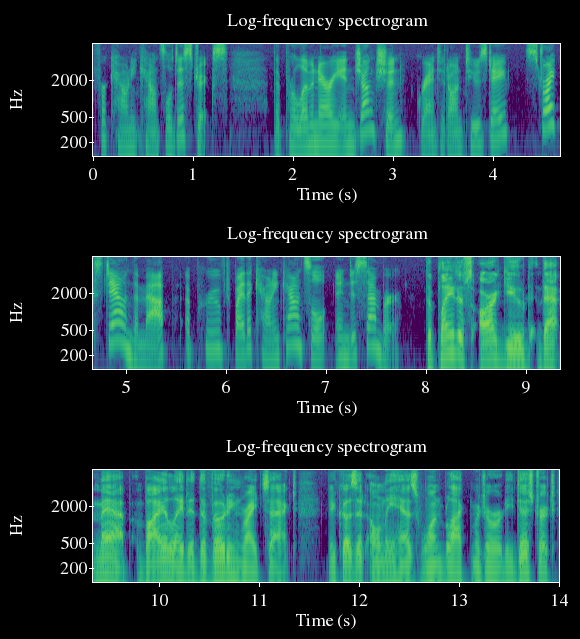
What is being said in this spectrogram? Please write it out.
for county council districts. The preliminary injunction, granted on Tuesday, strikes down the map approved by the county council in December. The plaintiffs argued that map violated the Voting Rights Act because it only has one black majority district,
